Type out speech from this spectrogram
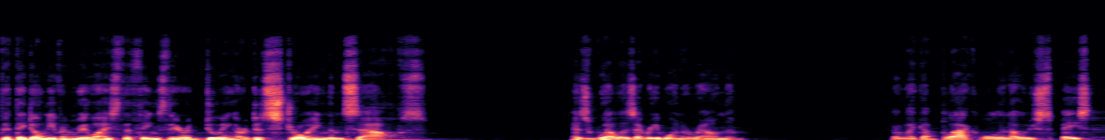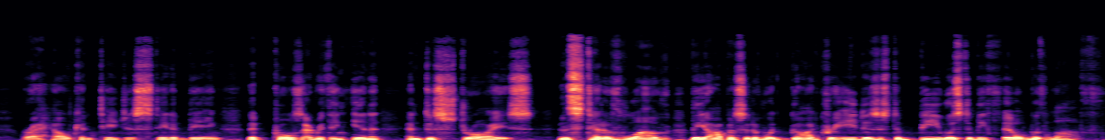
that they don't even realize the things they are doing are destroying themselves as well as everyone around them. They're like a black hole in outer space or a hell contagious state of being that pulls everything in it and destroys. Instead of love, the opposite of what God created us to be was to be filled with love.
